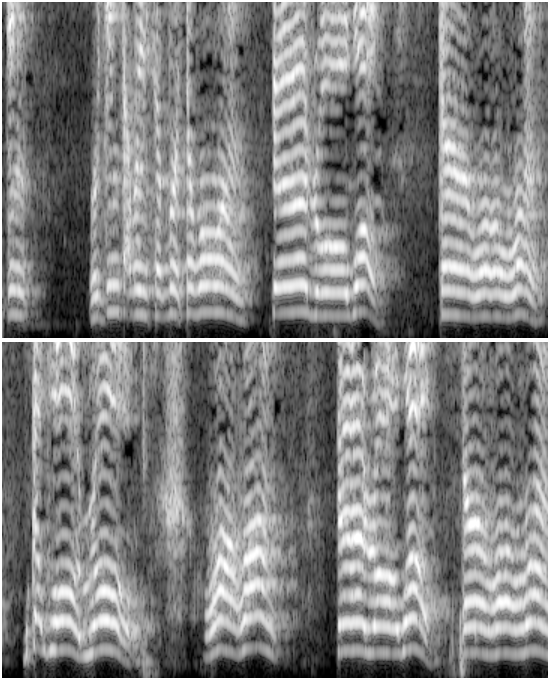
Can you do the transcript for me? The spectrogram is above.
Jin. Ujin tak boleh sebut terwowong. Terowong. Terwowong. Bukan wo, ro. Wowong. Terowong. Terwowong.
